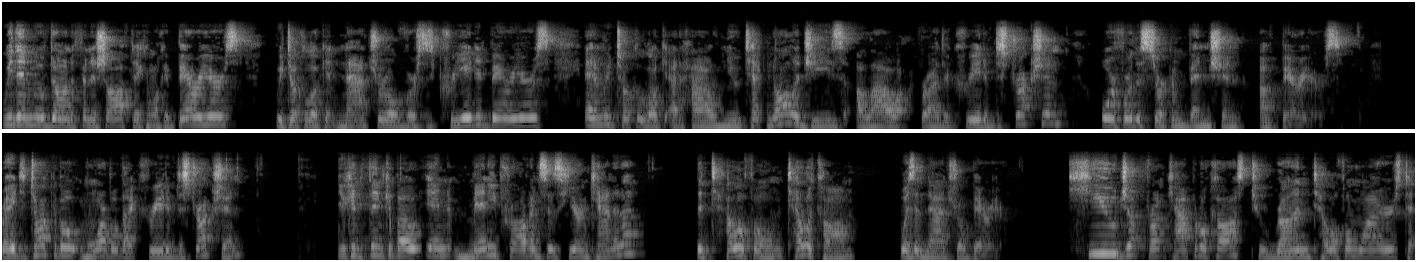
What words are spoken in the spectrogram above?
We then moved on to finish off taking a look at barriers. We took a look at natural versus created barriers, and we took a look at how new technologies allow for either creative destruction or for the circumvention of barriers. Right? To talk about more about that creative destruction, you can think about in many provinces here in Canada, the telephone, telecom, was a natural barrier. Huge upfront capital cost to run telephone wires to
